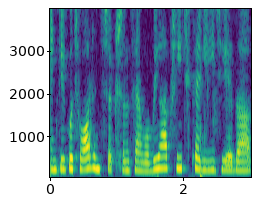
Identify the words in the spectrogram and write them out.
इनकी कुछ और इंस्ट्रक्शंस हैं, वो भी आप रीच कर लीजिएगा।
